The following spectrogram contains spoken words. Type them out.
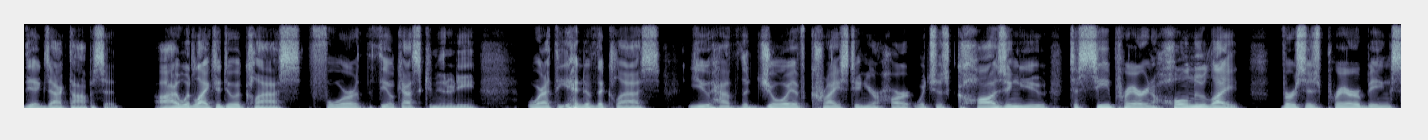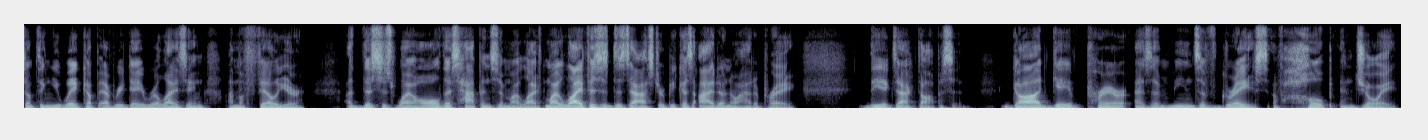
The exact opposite. I would like to do a class for the Theocast community where at the end of the class, you have the joy of Christ in your heart, which is causing you to see prayer in a whole new light versus prayer being something you wake up every day realizing I'm a failure Uh, this is why all this happens in my life. My life is a disaster because I don't know how to pray. The exact opposite. God gave prayer as a means of grace, of hope and joy.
